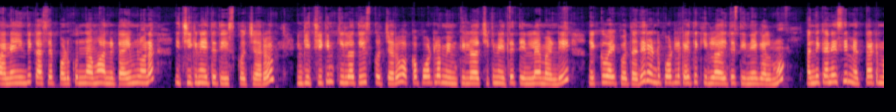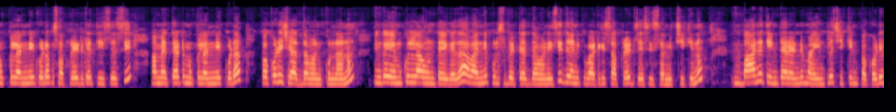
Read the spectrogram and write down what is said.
పని అయింది కాసేపు పడుకుందాము అన్న టైంలోనే ఈ చికెన్ అయితే తీసుకొచ్చారు. ఇంక ఈ చికెన్ కిలో తీసుకొచ్చారు. ఒక్క పూటలో మేము కిలో చికెన్ అయితే తినలేమండి ఎక్కువ అయిపోతుంది రెండు పూటలకైతే కిలో అయితే తినేయగలము. అందుకనేసి మెత్తాటి ముక్కలన్నీ కూడా సపరేట్గా తీసేసి ఆ మెత్తాటి ముక్కలన్నీ కూడా పకోడీ చేద్దాం అనుకున్నాను. ఇంకా ఎముకల్లా ఉంటాయి కదా అవన్నీ పులుసు పెట్టేద్దాం అనేసి దానికి వాటికి సపరేట్ చేసేసాను చికెన్. బాగానే తింటారండి మా ఇంట్లో చికెన్ పకోడీ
